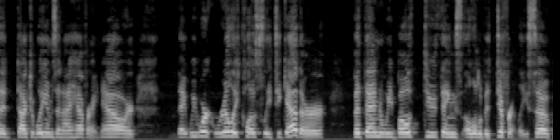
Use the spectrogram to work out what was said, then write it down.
that Dr. Williams and I have right now are that we work really closely together, but then we both do things a little bit differently. So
